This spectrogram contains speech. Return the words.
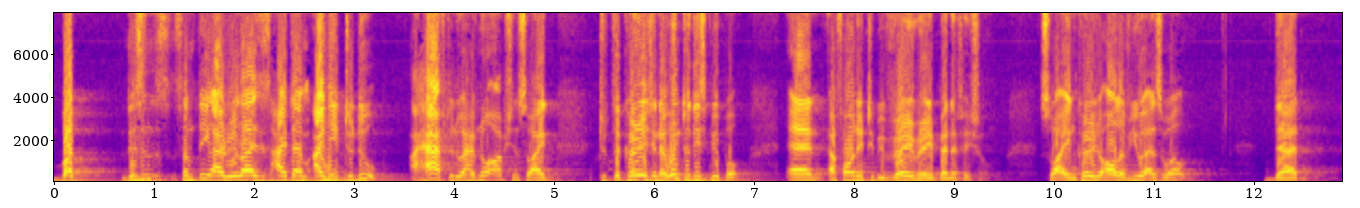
But this is something I realize is high time I need to do. I have to do, I have no option. So I took the courage and I went to these people. And I found it to be very, very beneficial. So I encourage all of you as well that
